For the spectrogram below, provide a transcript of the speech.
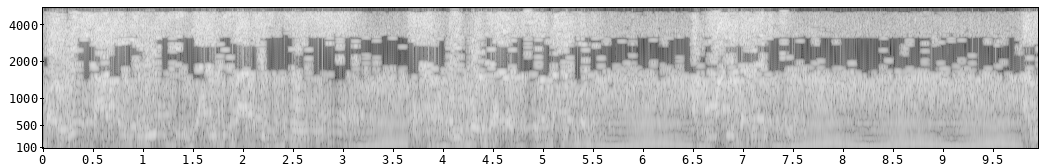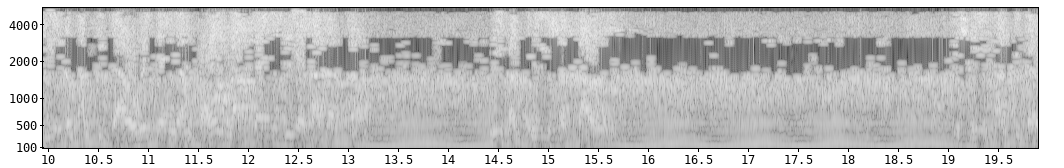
और वे शास्त्र जिनमें की ज्ञान की बातें उनको जो है बताने लगे अपमान करने लगे अब ये तो भक्ति क्या हो कहेंगे हम बहुत भक्त है इसलिए ऐसा करते ये भक्ति की सत्ता हो इसलिए भक्ति कर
